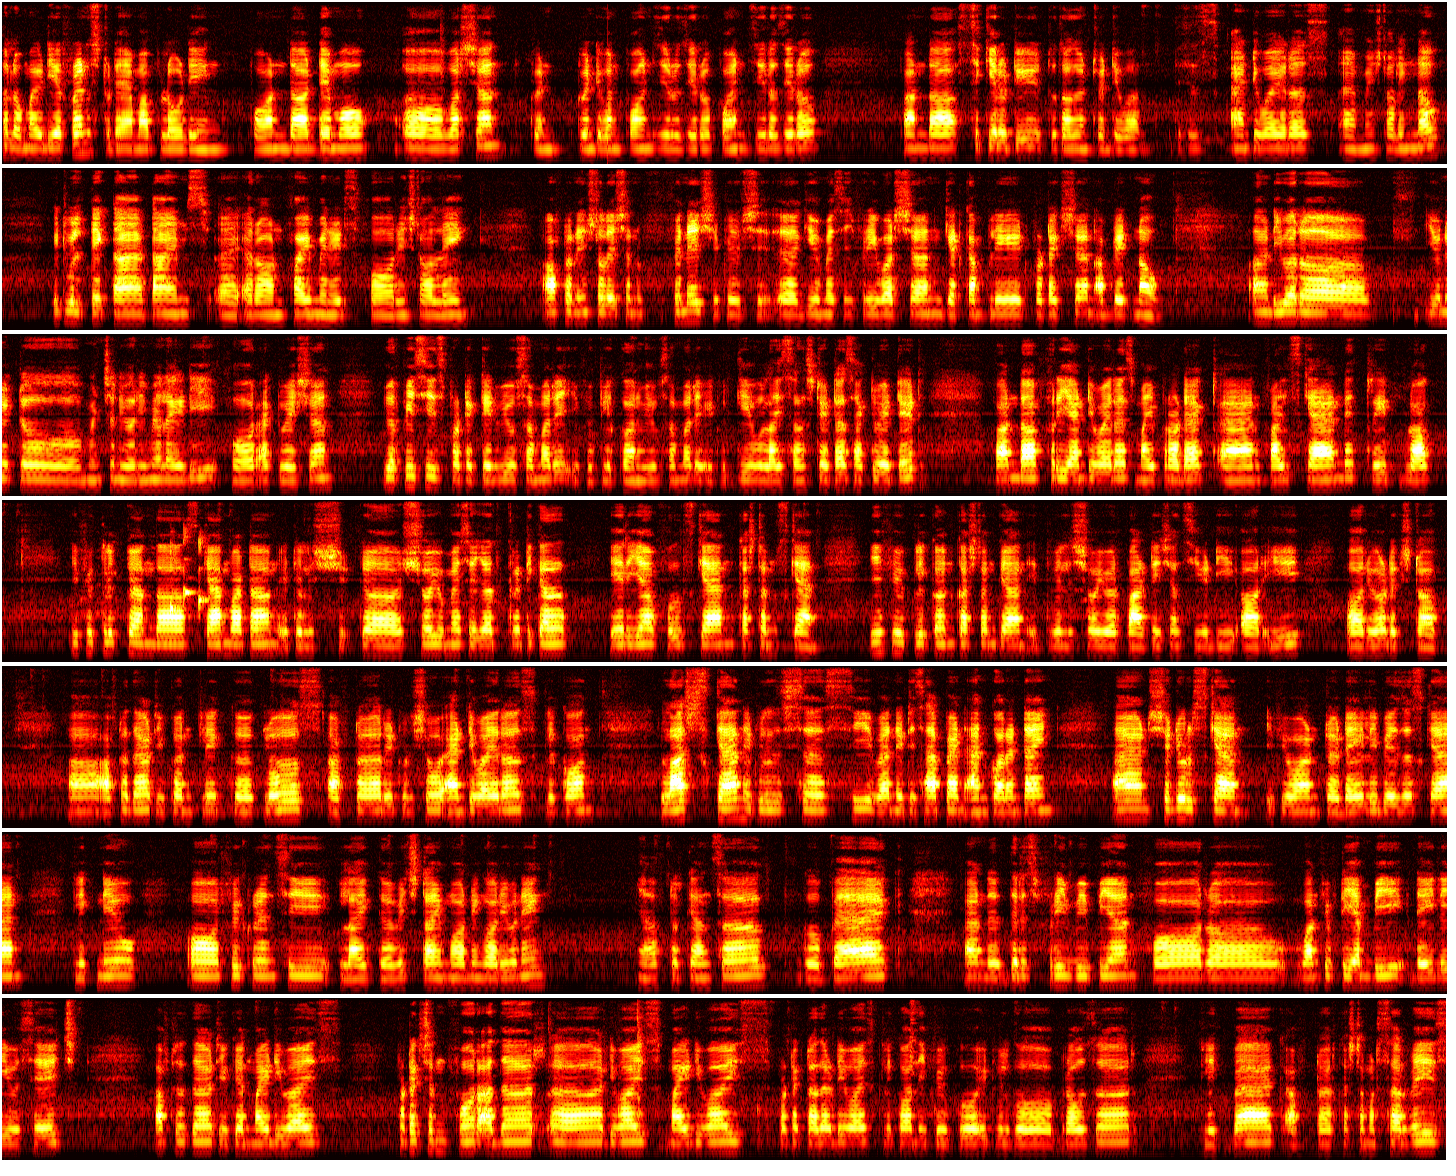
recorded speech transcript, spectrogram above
Hello, my dear friends. Today I'm uploading Panda Dome uh, version 21.00.00 Panda Security 2021. This is antivirus I'm installing now. It will take ti- times uh, around 5 minutes for installing. After installation finish, it will uh, give message free version, get complete protection, update now. And your uh, you need to mention your email id for activation your pc is protected view summary. If you click on view summary it will give license status activated. Panda free antivirus my product and file scanned treat block. If you click on the scan button it will sh- uh, show you message of critical area full scan custom scan. If you click on custom scan it will show your partition cd or e or your desktop uh, after that you can click uh, close. After it will show antivirus. Click on last scan. It will uh, see when it is happened and quarantine. And schedule scan. If you want daily basis scan click new or frequency like uh, which time morning or evening. After cancel go back. And uh, there is free vpn for uh, 150 mb daily usage after that you can my device protection for other uh, device my device protect other device click on if you go it will go browser click back after customer service.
